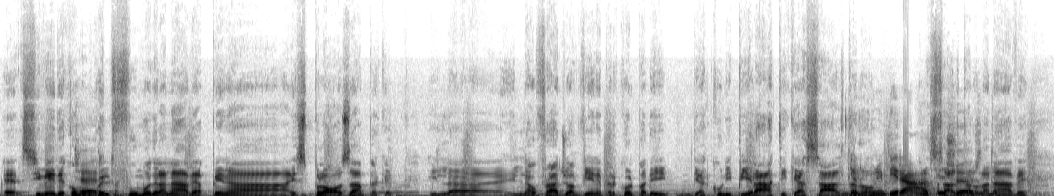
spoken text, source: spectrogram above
eh, si vede comunque certo. il fumo della nave appena esplosa perché il, il naufragio avviene per colpa dei, di alcuni pirati che assaltano, pirati, assaltano certo. la nave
